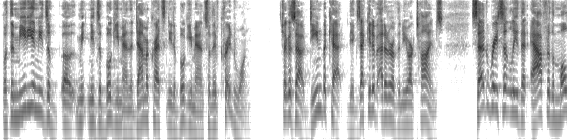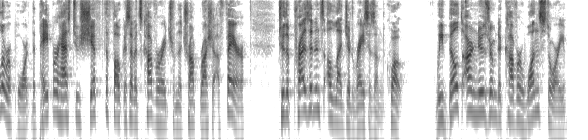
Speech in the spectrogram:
But the media needs a uh, needs a boogeyman. The Democrats need a boogeyman, so they've created one. Check this out. Dean Baquet, the executive editor of the New York Times, said recently that after the Mueller report, the paper has to shift the focus of its coverage from the Trump Russia affair to the president's alleged racism. Quote, we built our newsroom to cover one story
